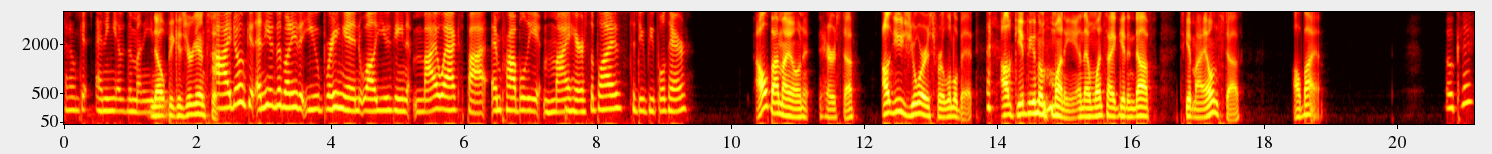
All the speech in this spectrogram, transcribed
I don't get any of the money. No, that- because you're against it. I don't get any of the money that you bring in while using my wax pot and probably my hair supplies to do people's hair. I'll buy my own hair stuff. I'll use yours for a little bit. I'll give you the money. And then once I get enough to get my own stuff, I'll buy it. Okay.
